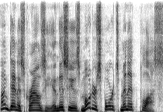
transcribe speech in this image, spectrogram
I'm Dennis Krause, and this is Motorsports Minute Plus.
